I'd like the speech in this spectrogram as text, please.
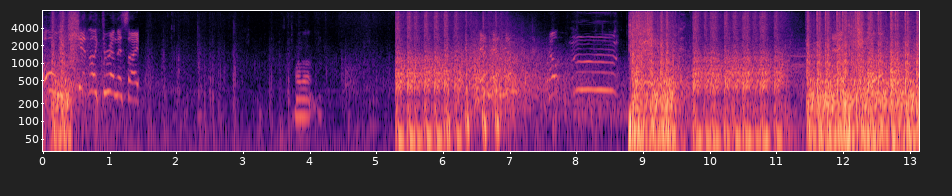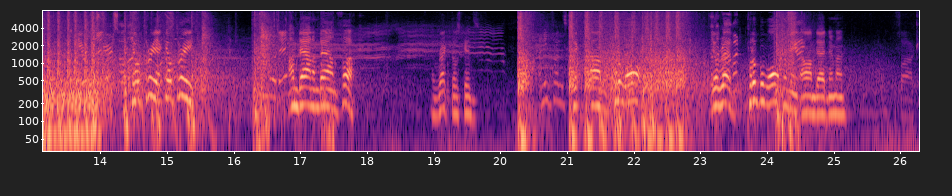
Holy shit, like three on this side. hold up. Hit him, hit him, hit him. Help. Ooh. Here with the stairs, hold Killed three, I killed three. Dead. dead. I'm down, I'm down, fuck. I wrecked those kids. I need to find this Pick, guy. um, put a wall. Yo, another Red, put up a wall for me. Oh, I'm dead, never mind. Fuck.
